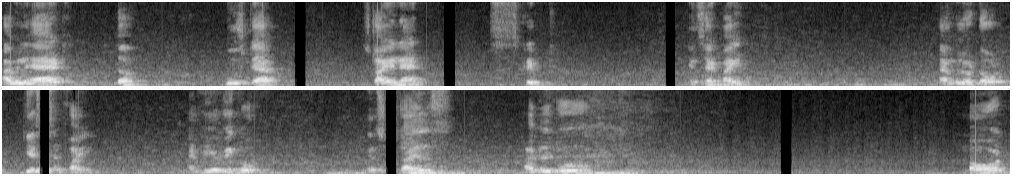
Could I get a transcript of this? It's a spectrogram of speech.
I will add the Bootstrap style and script inside my angular.json file. And here we go. In styles I will do node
